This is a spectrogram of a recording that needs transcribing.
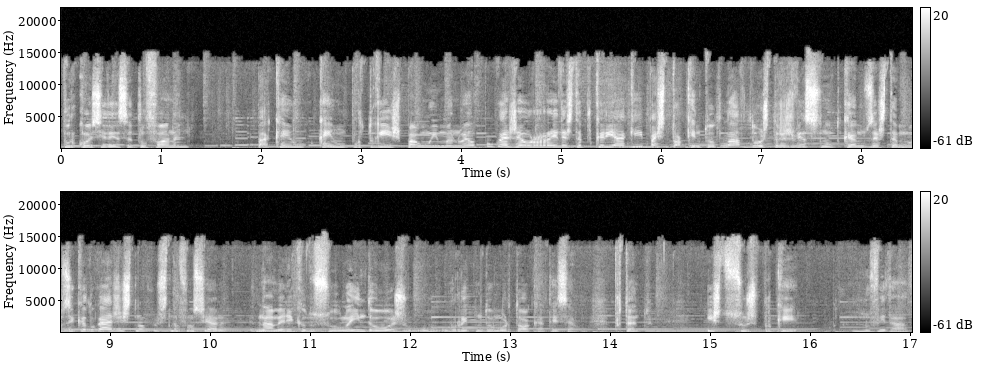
por coincidência, telefona-lhe. Pá, quem, quem um português, pá, um Emanuel, pá, o gajo é o rei desta porcaria aqui, pá, isto toca em todo lado, duas, três vezes, se não tocamos esta música do gajo, isto não, isto não funciona. Na América do Sul, ainda hoje, o, o ritmo do humor toca, atenção. Portanto, isto surge porque, novidade,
